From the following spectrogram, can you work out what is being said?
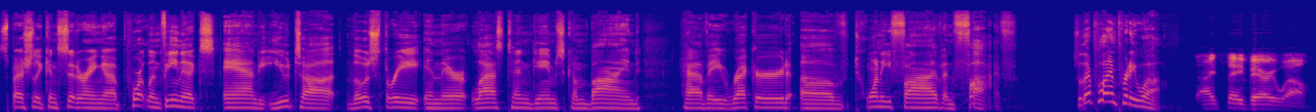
Especially considering uh, Portland, Phoenix, and Utah, those three in their last 10 games combined have a record of 25 and 5. So they're playing pretty well. I'd say very well.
